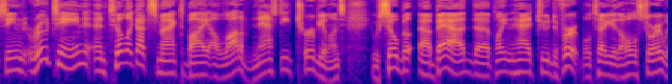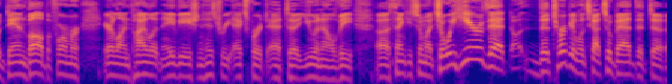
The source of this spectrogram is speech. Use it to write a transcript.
seemed routine until it got smacked by a lot of nasty turbulence. It was so uh, bad, the plane had to divert. We'll tell you the whole story with Dan Bubb, a former airline pilot and aviation history expert at uh, UNLV. Uh, thank you so much. So we hear that uh, the turbulence got so bad that uh,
